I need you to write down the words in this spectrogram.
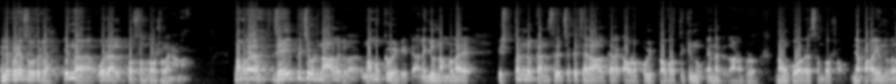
എന്റെ പ്രിയ സുഹൃത്തുക്കളെ ഇന്ന് ഒരല്പ സന്തോഷവാനാണ്. നമ്മൾ ജയിപ്പിച്ചു വിടുന്ന ആളുകൾ നമുക്ക് വേണ്ടിയിട്ട് അല്ലെങ്കിൽ നമ്മുടെ ഇഷ്ടങ്ങൾക്കനുസരിച്ചൊക്കെ ചില ആൾക്കാരൊക്കെ അവിടെ പോയി പ്രവർത്തിക്കുന്നു എന്നൊക്കെ കാണുമ്പോഴും നമുക്ക് വളരെ സന്തോഷമാവും. ഞാൻ പറയുന്നത്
